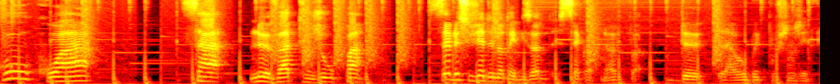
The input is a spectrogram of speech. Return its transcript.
Pourquoi ça ne va toujours pas C'est le sujet de notre épisode 59 de la rubrique pour changer de vie.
